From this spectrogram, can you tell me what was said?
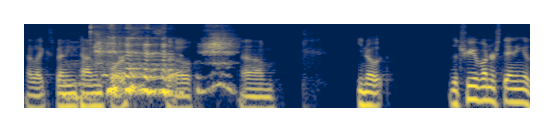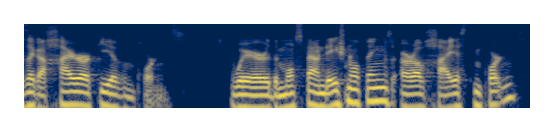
I like spending time in forests. so, um, you know, the tree of understanding is like a hierarchy of importance where the most foundational things are of highest importance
